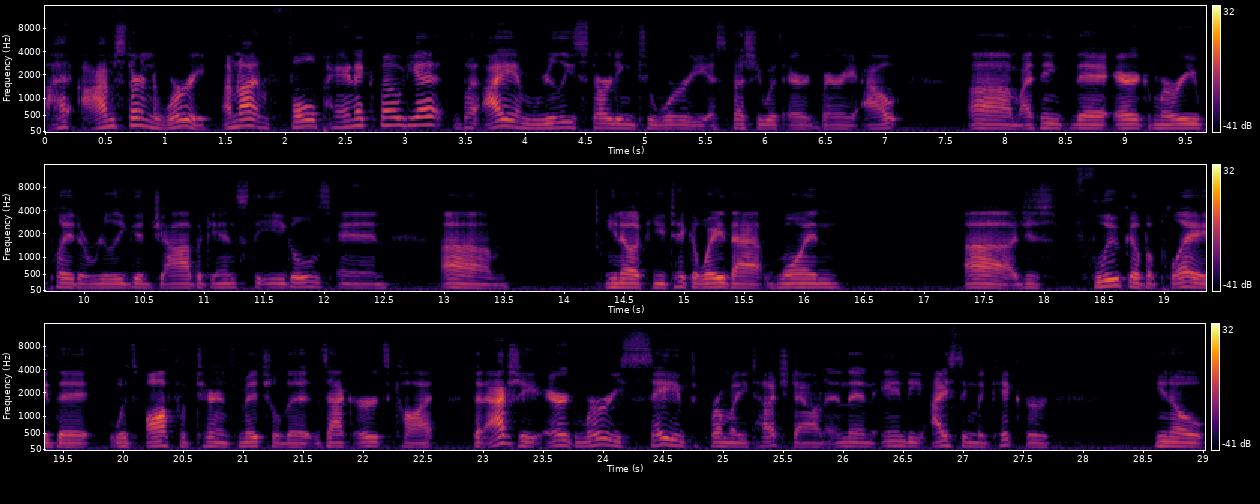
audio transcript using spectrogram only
I I'm starting to worry. I'm not in full panic mode yet, but I am really starting to worry, especially with Eric Berry out. Um, I think that Eric Murray played a really good job against the Eagles, and um, you know if you take away that one uh, just fluke of a play that was off of Terrence Mitchell that Zach Ertz caught that actually Eric Murray saved from a touchdown and then Andy icing the kicker. You know,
